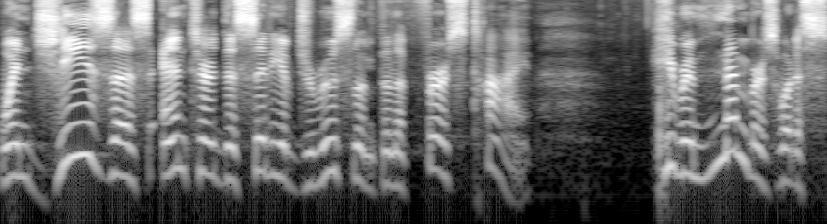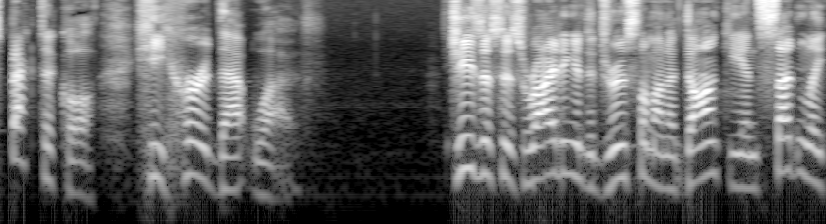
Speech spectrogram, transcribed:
when Jesus entered the city of Jerusalem for the first time, he remembers what a spectacle he heard that was. Jesus is riding into Jerusalem on a donkey, and suddenly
